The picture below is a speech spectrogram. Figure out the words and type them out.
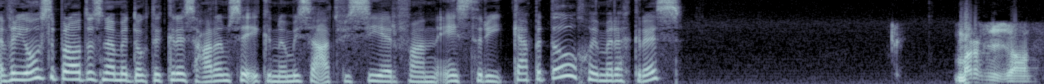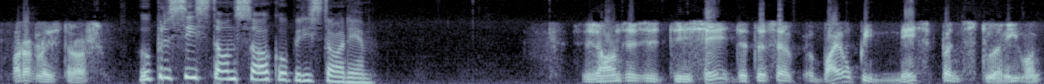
En vir die jongste praat ons nou met Dr. Chris Harmse, ekonomiese adviseur van S3 Capital. Goeiemôre Chris. Môre Susan, môre luisteraars. Hoe presies staan sake op hierdie stadium? Susan sê dit sê dit is 'n baie op die mespunt storie want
